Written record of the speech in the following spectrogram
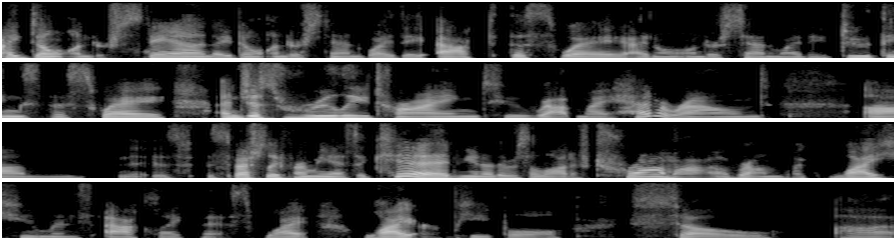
I don't understand. I don't understand why they act this way. I don't understand why they do things this way. And just really trying to wrap my head around um, especially for me as a kid, you know, there was a lot of trauma around like why humans act like this. Why why are people so uh,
